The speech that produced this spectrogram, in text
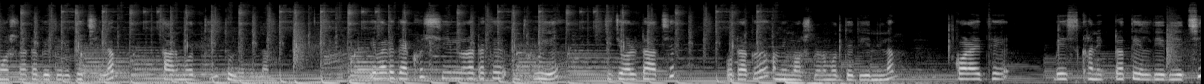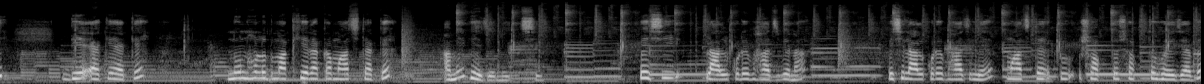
মশলাটা বেটে রেখেছিলাম, তার মধ্যেই তুলে নিলাম। এবারে দেখো, শিল নোড়াটাকে ধুয়ে যে জলটা আছে, ওটাকেও আমি মশলার মধ্যে দিয়ে নিলাম। কড়াইতে বেশ খানিকটা তেল দিয়ে দিয়েছি, দিয়ে একে একে নুন হলুদ মাখিয়ে রাখা মাছটাকে আমি ভেজে নিচ্ছি। বেশি লাল করে ভাজবে না বেশি লাল করে ভাজলে মাছটা একটু শক্ত শক্ত হয়ে যাবে।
